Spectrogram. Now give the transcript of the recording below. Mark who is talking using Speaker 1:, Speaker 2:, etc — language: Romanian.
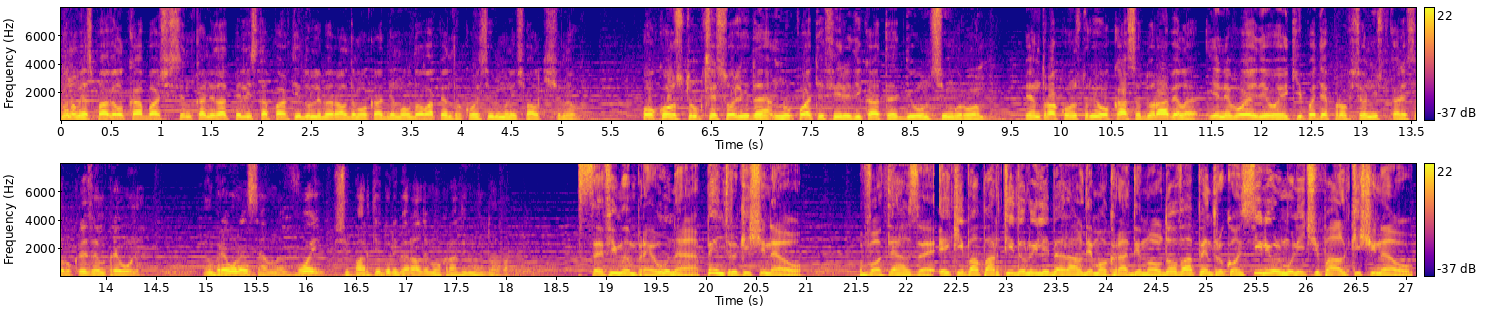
Speaker 1: Mă numesc Pavel Caba și sunt candidat pe lista Partidul Liberal Democrat din Moldova pentru Consiliul Municipal Chișinău. O construcție solidă nu poate fi ridicată de un singur om. Pentru a construi o casă durabilă e nevoie de o echipă de profesioniști care să lucreze împreună.
Speaker 2: Împreună înseamnă voi și Partidul Liberal Democrat din Moldova.
Speaker 3: Să fim împreună pentru Chișinău. Votează echipa Partidului Liberal Democrat din Moldova pentru Consiliul Municipal Chișinău.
